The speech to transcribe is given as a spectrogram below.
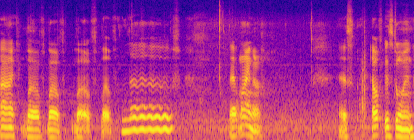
I love, love, love, love, love that liner. As Elf is doing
